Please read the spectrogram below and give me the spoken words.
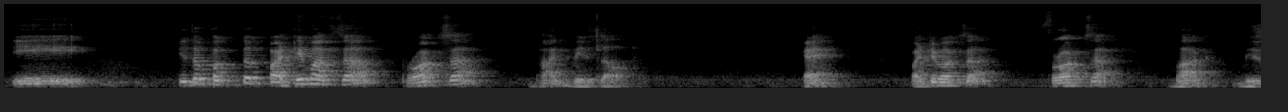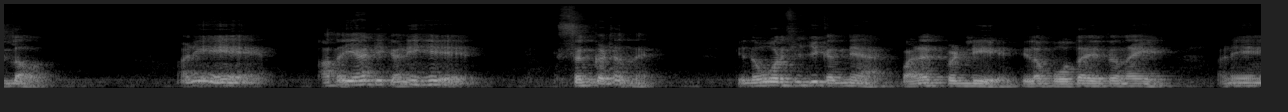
ती तिथं फक्त पाठीमागचा फ्रॉकचा भाग भिजला होता. काय? पाठीमागचा फ्रॉकचा भाग भिजला होता. आणि आता या ठिकाणी हे संकटच नाही. की नऊ वर्षाची कन्या पाण्यात पडली आहे तिला पोहता येतं नाही आणि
